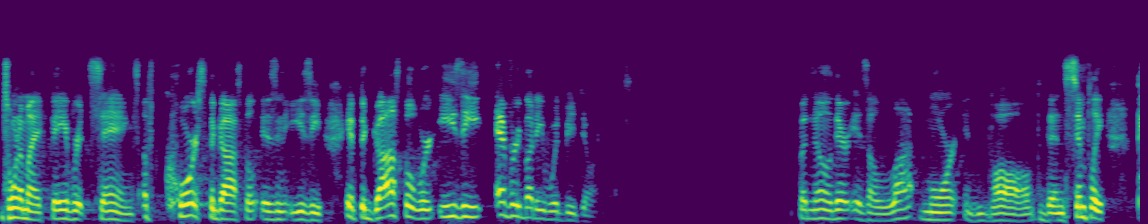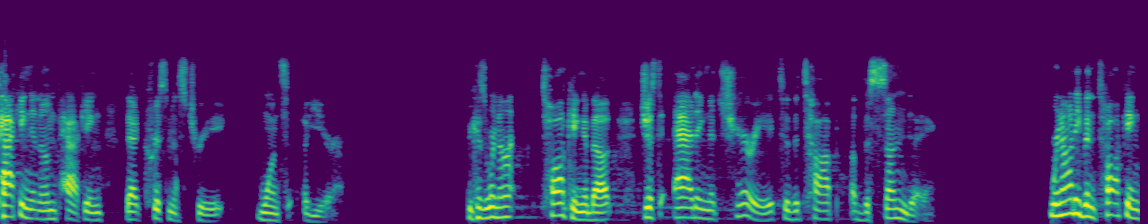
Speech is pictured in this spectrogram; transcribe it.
It's one of my favorite sayings. Of course, the gospel isn't easy. If the gospel were easy, everybody would be doing it. But no, there is a lot more involved than simply packing and unpacking that Christmas tree once a year. Because we're not talking about just adding a cherry to the top of the sundae. We're not even talking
